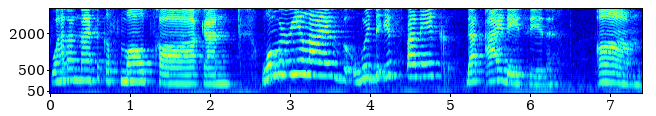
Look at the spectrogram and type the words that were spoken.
we had a nice like a small talk. And when we realized with the Hispanic that I dated, um,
